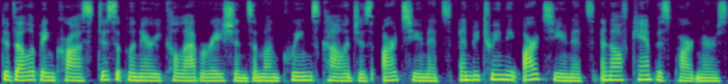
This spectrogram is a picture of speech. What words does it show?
developing cross disciplinary collaborations among Queens College's arts units and between the arts units and off campus partners,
